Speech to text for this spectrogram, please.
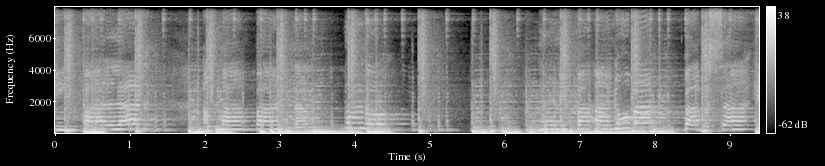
aking palad Ang mapa ng mundo. Ngunit paano ba babasahin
